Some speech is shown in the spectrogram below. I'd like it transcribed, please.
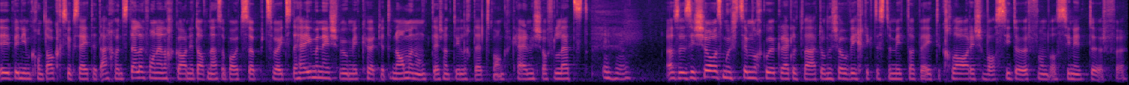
ich bin im Kontakt und gesagt hat, er könnte das Telefon eigentlich gar nicht abnehmen, sobald es jemand zweites daheim ist, weil mir gehört ja der Name und der ist natürlich der das Bankgeheimnis schon verletzt. Mhm. Also es ist schon, es muss ziemlich gut geregelt werden und es ist auch wichtig, dass den Mitarbeitern klar ist, was sie dürfen und was sie nicht dürfen.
